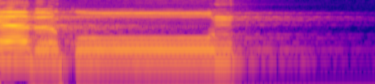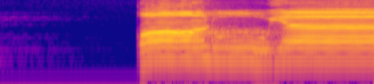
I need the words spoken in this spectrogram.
يبكون. قالوا يا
